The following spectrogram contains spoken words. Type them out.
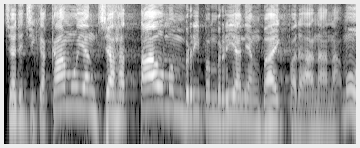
Jadi jika kamu yang jahat tahu memberi pemberian yang baik pada anak-anakmu,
